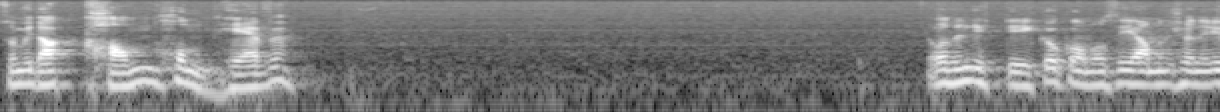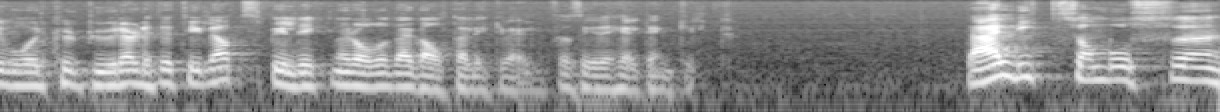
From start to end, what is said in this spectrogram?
som vi da kan håndheve. Og det nytter ikke å komme og si ja, men skjønner i vår kultur er dette tillatt. Spiller ikke noen rolle, det er galt allikevel. for å si Det helt enkelt. Det er litt som hos uh,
